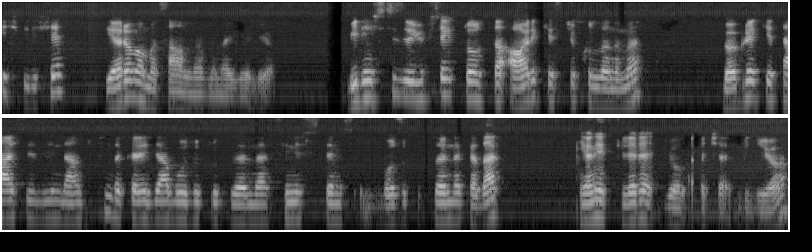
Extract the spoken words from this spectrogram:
hiçbir işe yaramaması anlamına geliyor. Bilinçsiz ve yüksek dozda ağrı kesici kullanımı böbrek yetersizliğinden tutun da karaciğer bozukluklarına, sinir sistemi bozukluklarına kadar yan etkilere yol açabiliyor.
